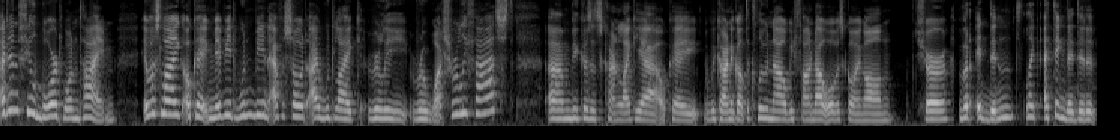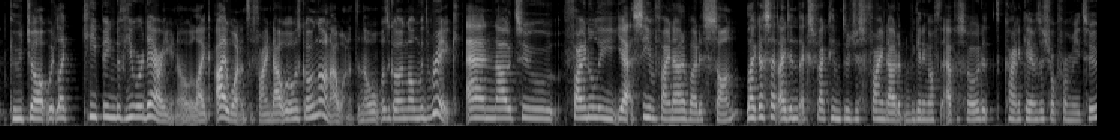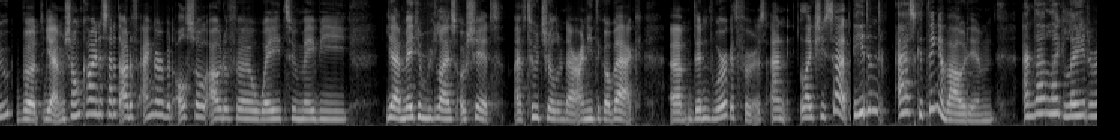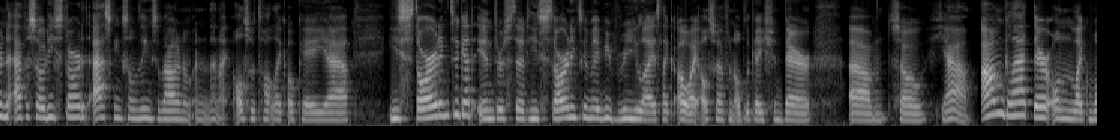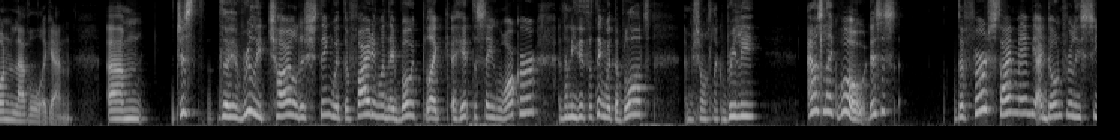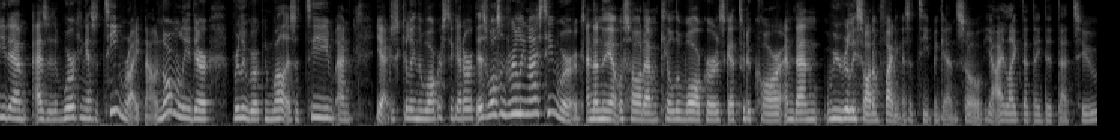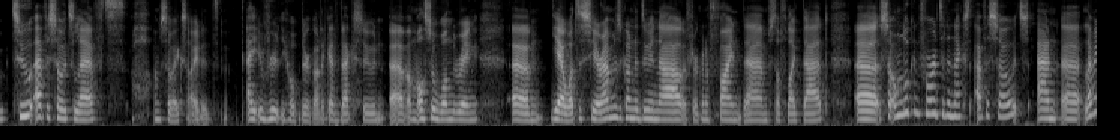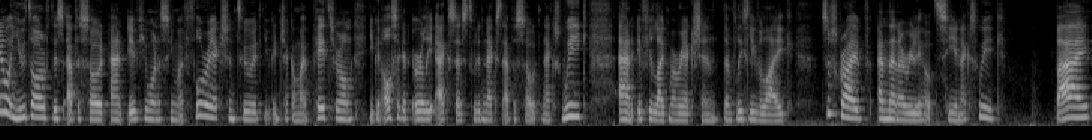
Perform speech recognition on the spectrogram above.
I didn't feel bored one time. It was like, okay, maybe it wouldn't be an episode I would like really rewatch really fast. Um, because it's kind of like, yeah, okay, we kind of got the clue now. We found out what was going on sure but it didn't like i think they did a good job with like keeping the viewer there you know? Like i wanted to find out what was going on. I wanted to know what was going on with rick. And now to finally yeah see him find out about his son. Like i said i didn't expect him to just find out at the beginning of the episode. It kind of came as a shock for me too. But yeah michonne kind of said it out of anger but also out of a way to maybe yeah make him realize oh shit i have two children there. I need to go back um, didn't work at first. And like she said, he didn't ask a thing about him. And then, like later in the episode, he started asking some things about him. And then I also thought, like, okay, yeah, he's starting to get interested. He's starting to maybe realize, like, oh, I also have an obligation there. Um, so yeah, I'm glad they're on like one level again. Um, just the really childish thing with the fighting when they both like hit the same walker, and then he did the thing with the blood. And Michonne was like, Really? I was like, Whoa, this is the first time maybe I don't really see them as a, working as a team right now. Normally they're really working well as a team and yeah, just killing the walkers together. This wasn't really nice teamwork. And then we saw them kill the walkers, get to the car, and then we really saw them fighting as a team again. So yeah, I like that they did that too. Two episodes left. Oh, I'm so excited. I really hope they're gonna get back soon. Um, I'm also wondering, um, yeah, what the CRM is gonna do now, if they're gonna find them, stuff like that. Uh, so I'm looking forward to the next episodes, and uh, let me know what you thought of this episode. And if you want to see my full reaction to it, you can check out my Patreon. You can also get early access to the next episode next week. And if you like my reaction, then please leave a like, subscribe, and then I really hope to see you next week. Bye.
